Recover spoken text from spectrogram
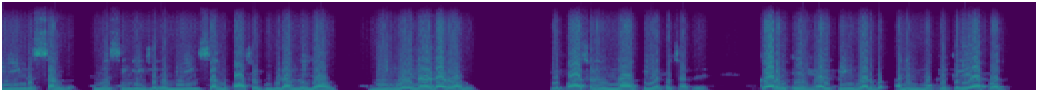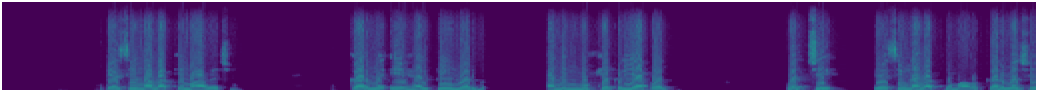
being sung અહીંયા સિંગિંગ છે, તો બીંગ સંગ પાછળ વિરામ લઈ જવાનું. બીંગ હોય ના અડાડવાનું. એ પાછળના ક્રિયાપદ સાથે. કર્મ એ હેલ્પિંગ વર્બ અને મુખ્ય ક્રિયાપદ પેસિવના વાક્યમાં આવે છે. કર્મ એ હેલ્પિંગ વર્બ અને મુખ્ય ક્રિયાપદ વચ્ચે પેસિવના વાક્યમાં આવે. કર્મ છે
